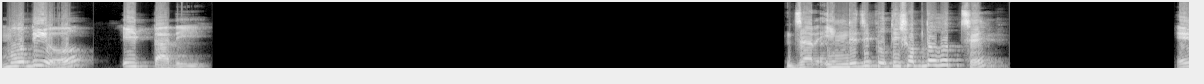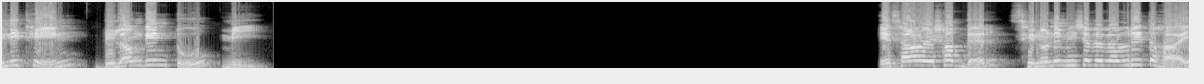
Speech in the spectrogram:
মদীয় ইত্যাদি। যার ইংরেজি প্রতিশব্দ হচ্ছে এনিথিং বিলঙ্গিং টু মি এছাড়াও এ শব্দের সিনোনিম হিসেবে ব্যবহৃত হয়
